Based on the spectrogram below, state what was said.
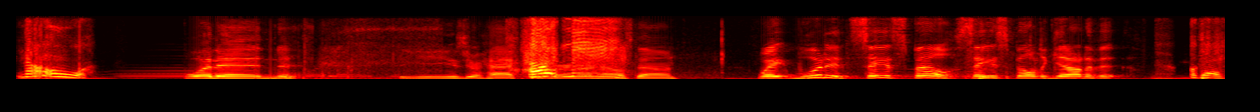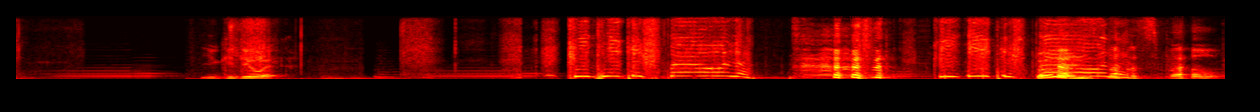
No. Wooden. Did you use your hack to Help burn our house down? Wait, Wooded, say a spell. Say a spell to get out of it. Okay. You can do it. Two the spoon. That's the spoon. not a spell.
